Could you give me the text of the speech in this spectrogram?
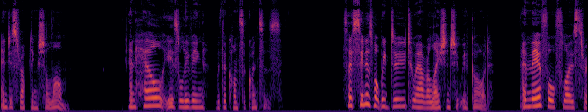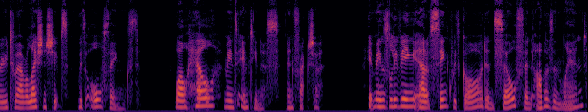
and disrupting shalom. And hell is living with the consequences. So sin is what we do to our relationship with God, and therefore flows through to our relationships with all things. While hell means emptiness and fracture. It means living out of sync with God and self and others and land.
